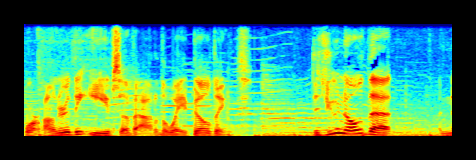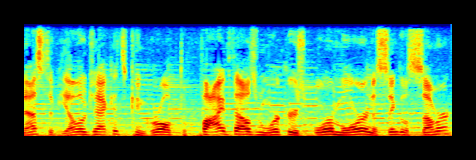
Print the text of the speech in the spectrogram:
or under the eaves of out of the way buildings. Did you know that a nest of yellow jackets can grow up to 5,000 workers or more in a single summer?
